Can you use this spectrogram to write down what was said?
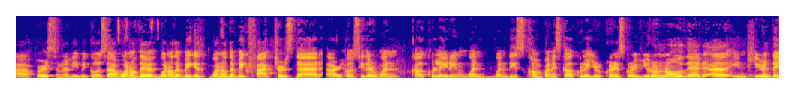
uh, personally. Because uh, one of the one of the biggest one of the big factors that are considered when calculating when when these companies calculate your credit score. If you don't know that uh, in here in the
